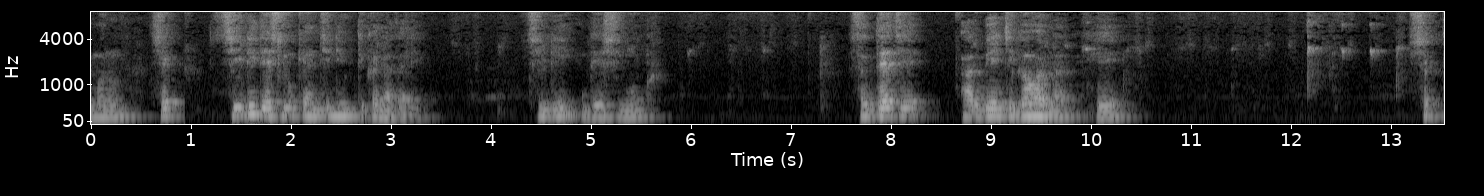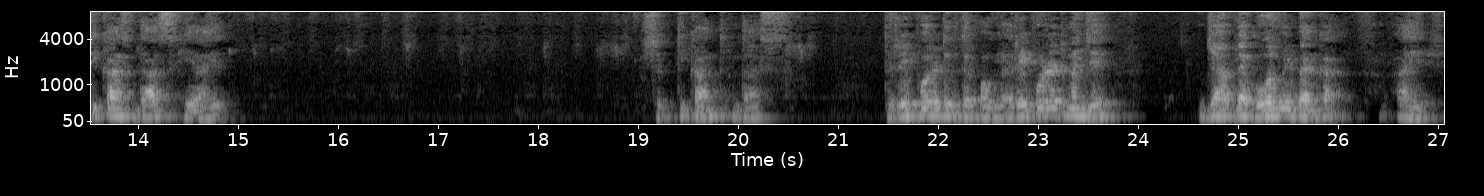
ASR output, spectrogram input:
म्हणून शक्ती सी डी देशमुख यांची नियुक्ती करण्यात आली सी डी देशमुख सध्याचे आरबीआयचे गव्हर्नर हे शक्तिकांत दास हे आहेत शक्तिकांत दास तर रेपो रेट जर पाहूया रेपो रेट म्हणजे ज्या आपल्या गव्हर्मेंट बँका आहेत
